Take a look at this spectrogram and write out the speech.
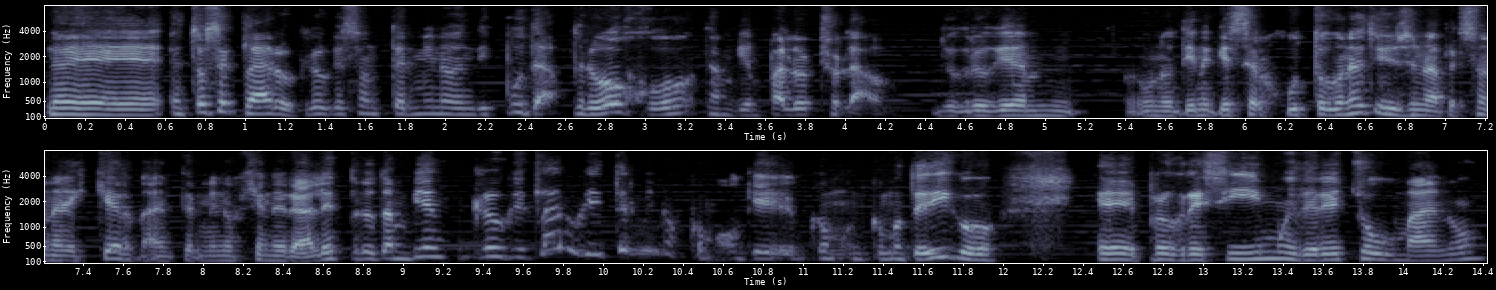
Eh, entonces, claro, creo que son términos en disputa, pero ojo también para el otro lado. Yo creo que mm, uno tiene que ser justo con esto. Yo soy una persona de izquierda en términos generales, pero también creo que, claro, que hay términos como que, como, como te digo, eh, progresismo y derecho humano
